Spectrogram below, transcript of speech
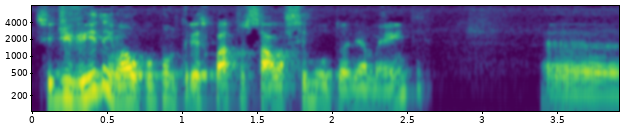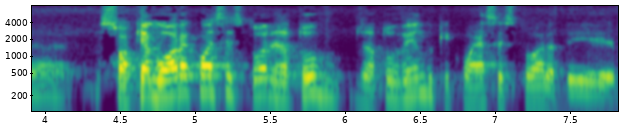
Se dividem lá, ocupam três, quatro salas simultaneamente. É, só que agora com essa história, já estou já tô vendo que com essa história de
